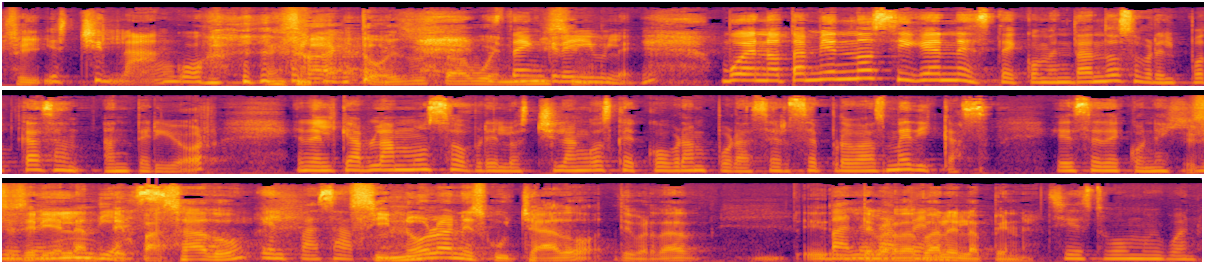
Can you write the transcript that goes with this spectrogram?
Sí. Y es chilango. Exacto, eso está buenísimo. Está increíble. Bueno, también nos siguen este, comentando sobre el podcast an- anterior, en el que hablamos sobre los chilangos que cobran por hacerse pruebas médicas. Ese de conejillos Ese sería de el Indias. antepasado. El pasado. Si no lo han escuchado, de verdad, eh, Vale de verdad pena. vale la pena. Sí, estuvo muy bueno.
